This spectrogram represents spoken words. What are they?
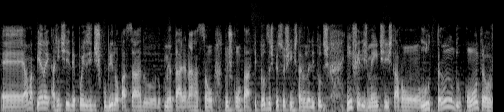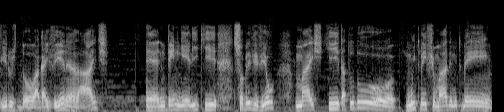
É, é uma pena a gente depois ir descobrindo ao passar do documentário, a narração, nos contar que todas as pessoas que a gente está vendo ali, todos, infelizmente, estavam lutando contra o vírus do HIV, né? Da AIDS. É, não tem ninguém ali que sobreviveu, mas que tá tudo muito bem filmado e muito bem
